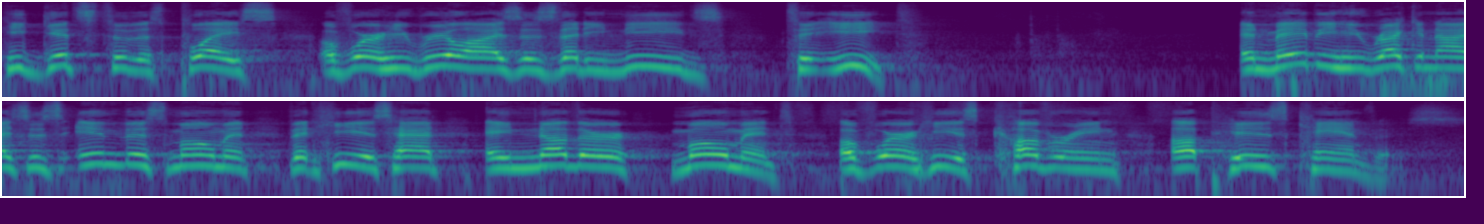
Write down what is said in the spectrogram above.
he gets to this place of where he realizes that he needs to eat. And maybe he recognizes in this moment that he has had another moment of where he is covering up his canvas,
